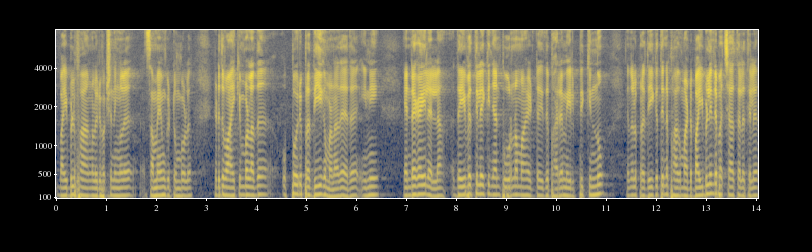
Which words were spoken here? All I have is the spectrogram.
ബൈബിൾ ഭാഗങ്ങൾ ഒരു പക്ഷേ നിങ്ങൾ സമയം കിട്ടുമ്പോൾ എടുത്ത് വായിക്കുമ്പോൾ അത് ഉപ്പ് ഒരു പ്രതീകമാണ്. അതായത് ഇനി എന്റെ കയ്യിലല്ല ദൈവത്തിലേക്ക് ഞാൻ പൂർണമായിട്ട് ഇത് ഭരമേൽപ്പിക്കുന്നു എന്നുള്ള പ്രതീകത്തിന്റെ ഭാഗമായിട്ട് ബൈബിളിന്റെ പശ്ചാത്തലത്തിൽ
